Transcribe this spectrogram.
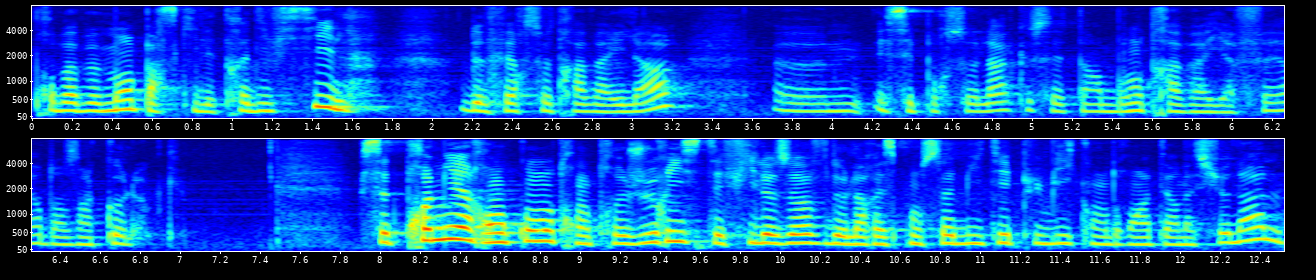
Probablement parce qu'il est très difficile de faire ce travail-là, euh, et c'est pour cela que c'est un bon travail à faire dans un colloque. Cette première rencontre entre juristes et philosophes de la responsabilité publique en droit international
